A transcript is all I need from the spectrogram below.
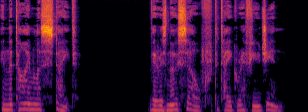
In the timeless state, there is no self to take refuge in.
